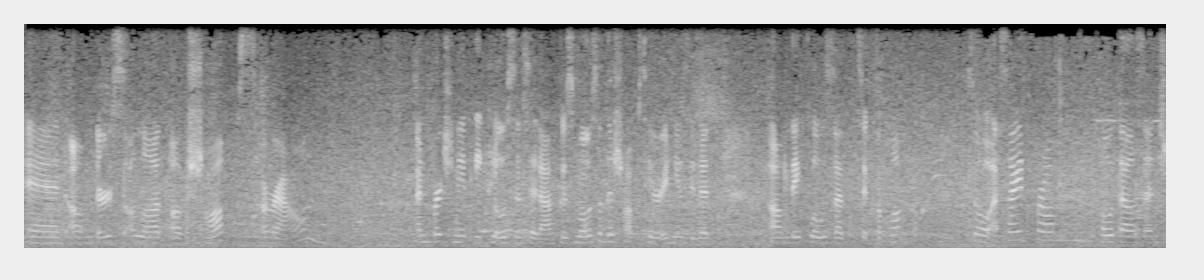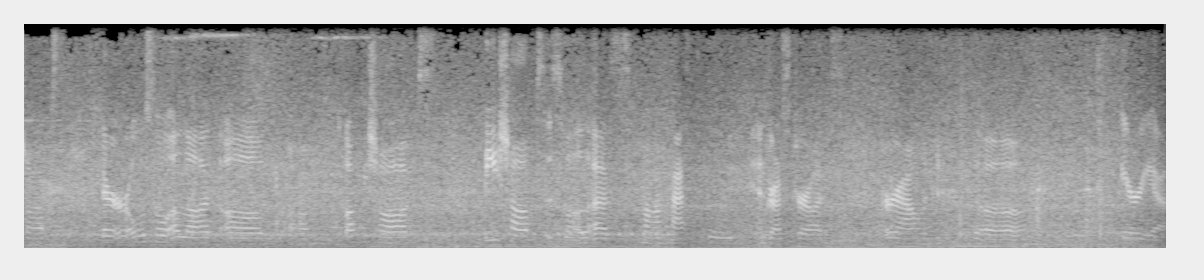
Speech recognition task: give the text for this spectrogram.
And um, there's a lot of shops around. Unfortunately, closed na sila because most of the shops here in New Zealand, um, they close at 6 o'clock. So aside from hotels and shops, there are also a lot of um, coffee shops, tea shops, as well as mga fast food and restaurants around the area.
